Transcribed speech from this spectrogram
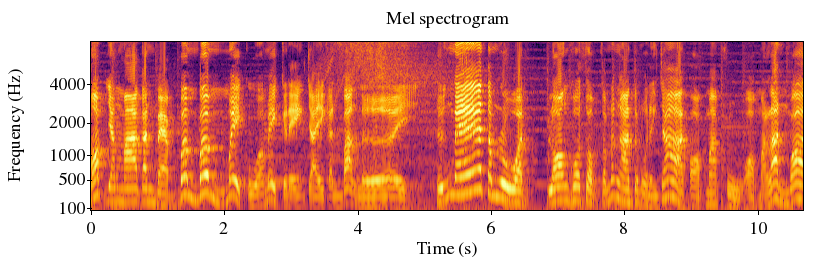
ม็อบยังมากันแบบเบิ่มเบิ่มไม่กลัวไม่เกรงใจกันบ้างเลย ถึงแม้ตำรวจรองโฆษกสำนักงานตำรวจแห่งชาติออกมาขู่ออกมาลั่นว่า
